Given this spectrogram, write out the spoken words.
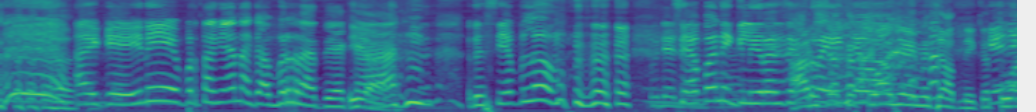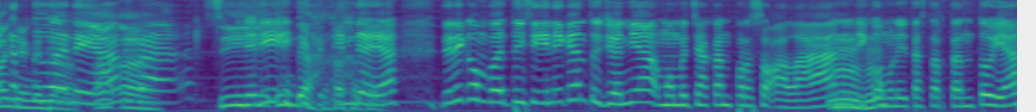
Oke, ini pertanyaan agak berat ya Iya. kan? Udah siap belum? siapa nih giliran siapa Harusnya yang jawab? ketuanya yang ngejawab nih, Kayaknya ketuanya yang ketua ngejawab. nih ya, Uh-uh. Mbak. Si Jadi Indah. Indah ya. Jadi kompetisi ini kan tujuannya memecahkan persoalan di Mhm. komunitas tertentu ya.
